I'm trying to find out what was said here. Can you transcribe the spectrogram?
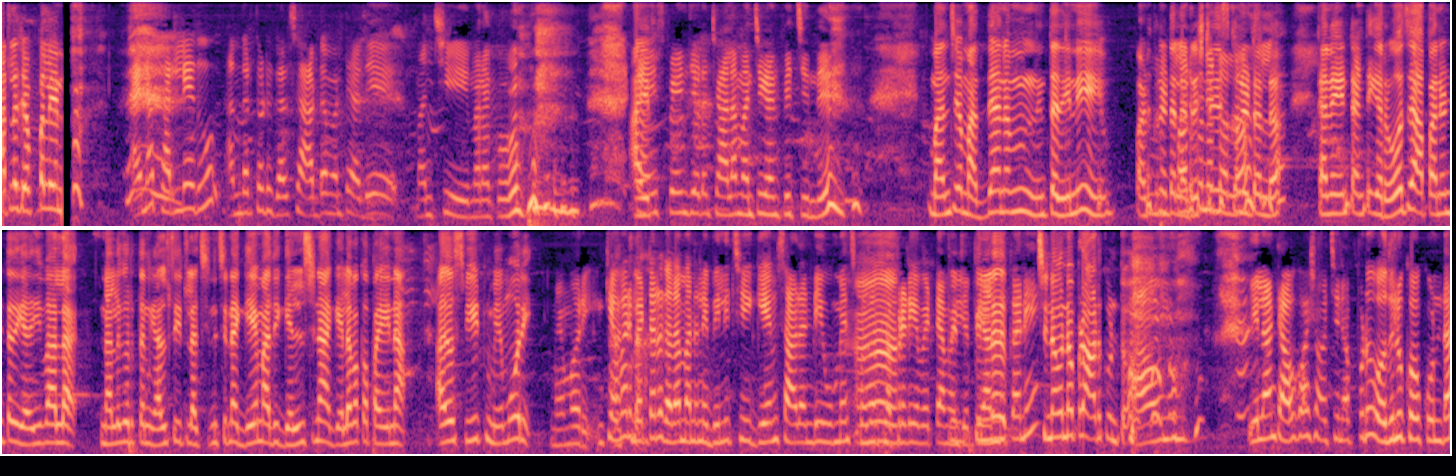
అట్లా చెప్పలేను. అయినా పర్లేదు అందరితో కలిసి ఆడడం అంటే అదే మంచి మనకు స్పెండ్ చేయడం చాలా మంచిగా అనిపించింది. మంచిగా మధ్యాహ్నం ఇంత తిని పడుకునేటోళ్ళం రెస్ట్ తీసుకునేటోళ్ళు. కానీ ఏంటంటే ఇక రోజు ఆ పని ఉంటుంది కదా ఇవాళ నలుగురితో కలిసి ఇట్లా చిన్న చిన్న గేమ్ అది గెలిచినా గెలవకపోయినా అదో స్వీట్ మెమొరీ. మెమొరీ ఇంకెవరు బెటర్ కదా మనల్ని పిలిచి గేమ్స్ ఆడండి ఉమెన్స్ సెపరేట్గా పెట్టామని చెప్పి. అందుకని చిన్న ఉన్నప్పుడు ఆడుకుంటాం. అవును. ఇలాంటి అవకాశం వచ్చినప్పుడు వదులుకోకుండా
